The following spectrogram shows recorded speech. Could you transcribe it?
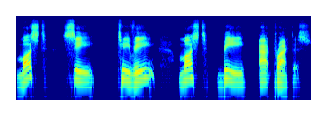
Must see TV, must be at practice.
